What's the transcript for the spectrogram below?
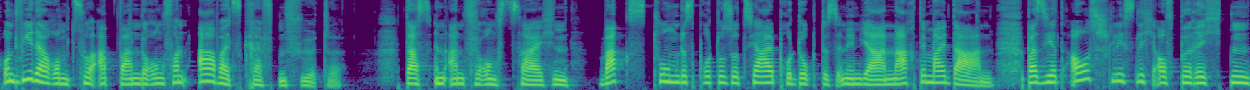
und wiederum zur Abwanderung von Arbeitskräften führte. Das in Anführungszeichen Wachstum des Bruttosozialproduktes in den Jahren nach dem Maidan basiert ausschließlich auf Berichten,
